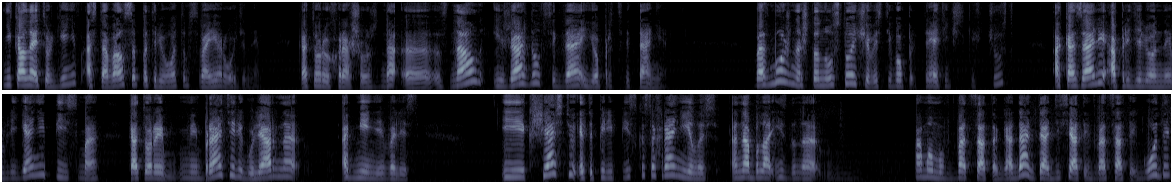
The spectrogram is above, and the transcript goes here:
Николай Тургенев оставался патриотом своей родины, которую хорошо э, знал и жаждал всегда ее процветания. Возможно, что на устойчивость его патриотических чувств оказали определенное влияние письма, которыми братья регулярно обменивались. И, к счастью, эта переписка сохранилась. Она была издана, по-моему, в 20-х годах, да, 10-20-е годы,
